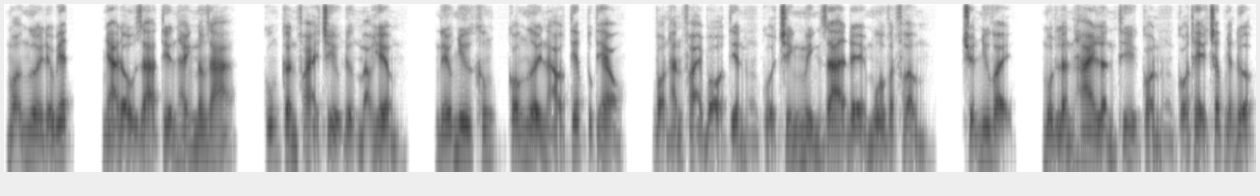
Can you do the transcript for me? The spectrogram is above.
Mọi người đều biết, nhà đấu giá tiến hành nâng giá, cũng cần phải chịu đựng mạo hiểm, nếu như không có người nào tiếp tục theo, bọn hắn phải bỏ tiền của chính mình ra để mua vật phẩm, chuyện như vậy, một lần hai lần thì còn có thể chấp nhận được.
